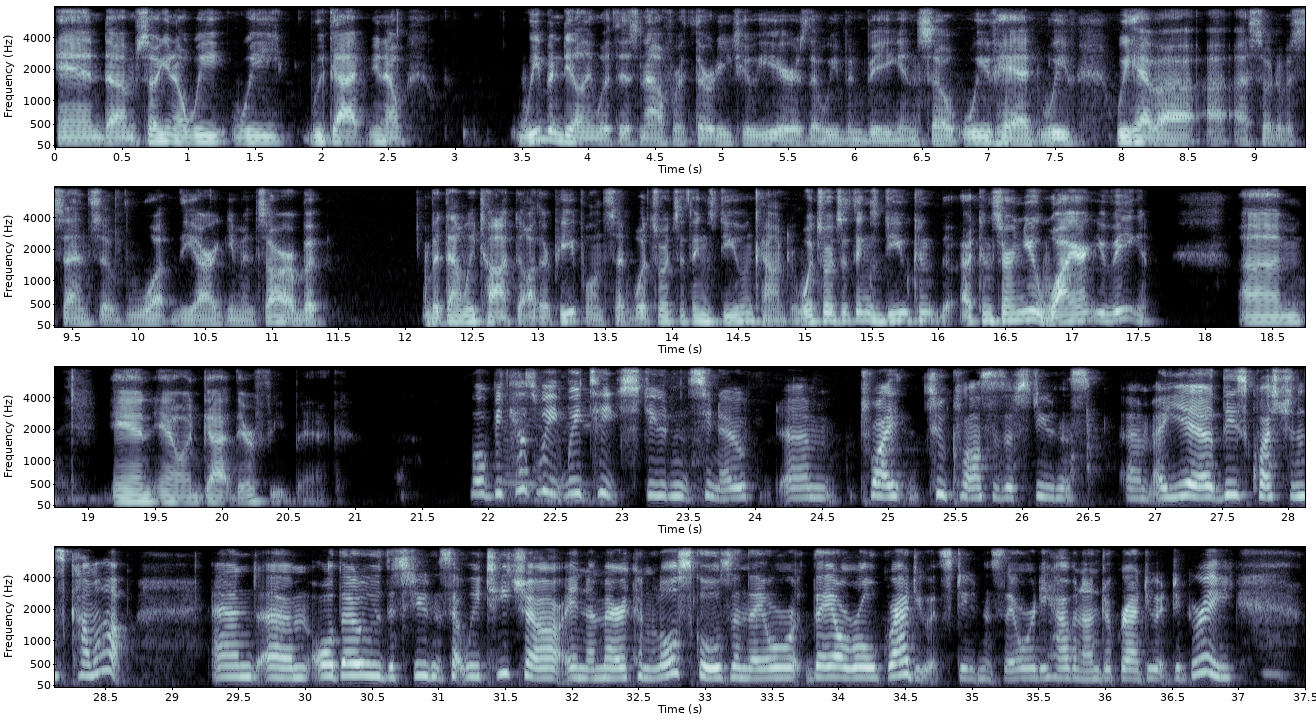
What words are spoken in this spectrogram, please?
And um, so you know we we we got you know we've been dealing with this now for 32 years that we've been vegan. So we've had we've we have a, a, a sort of a sense of what the arguments are but but then we talked to other people and said, what sorts of things do you encounter? What sorts of things do you con- uh, concern you? Why aren't you vegan? Um, and you know, and got their feedback. Well, because we, we teach students, you know, um, twice two classes of students um, a year, these questions come up. And um, although the students that we teach are in American law schools and they are they are all graduate students, they already have an undergraduate degree,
